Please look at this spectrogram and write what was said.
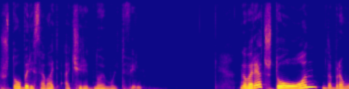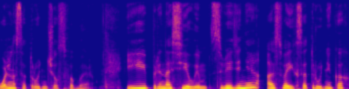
чтобы рисовать очередной мультфильм. Говорят, что он добровольно сотрудничал с ФБР и приносил им сведения о своих сотрудниках,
